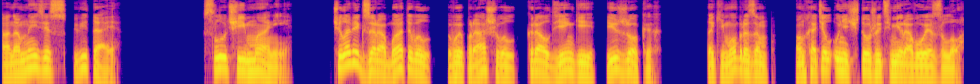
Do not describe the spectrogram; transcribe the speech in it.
Анамнезис витая. Случай мании. Человек зарабатывал, выпрашивал, крал деньги и жег их. Таким образом, он хотел уничтожить мировое зло.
